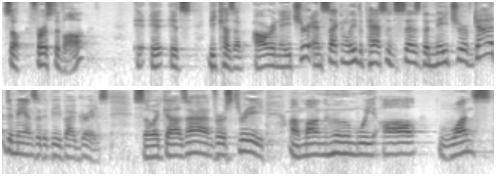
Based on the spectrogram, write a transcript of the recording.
So, first of all, it's because of our nature. And secondly, the passage says the nature of God demands that it be by grace. So it goes on, verse 3 among whom we all once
